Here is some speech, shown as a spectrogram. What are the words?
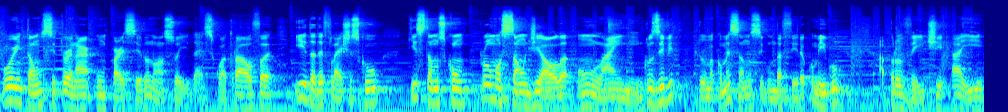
por então se tornar um parceiro nosso aí da S4 Alpha e da The Flash School, que estamos com promoção de aula online. Inclusive, turma começando segunda-feira comigo. Aproveite aí,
